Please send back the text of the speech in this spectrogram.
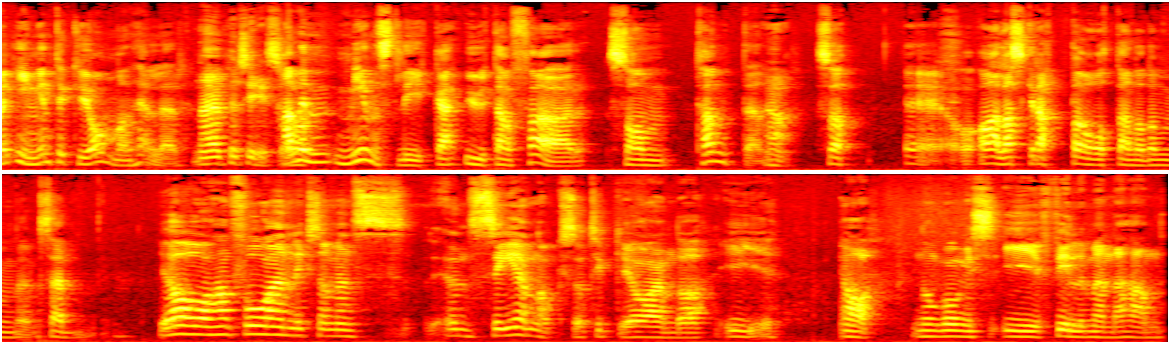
Men ingen tycker ju om han heller. Nej, precis. Han är minst lika utanför som tönten. Ja. Så att, eh, och alla skrattar åt honom och de så här, Ja, och han får en liksom en, en scen också tycker jag ändå i... Ja, någon gång i, i filmen när han...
